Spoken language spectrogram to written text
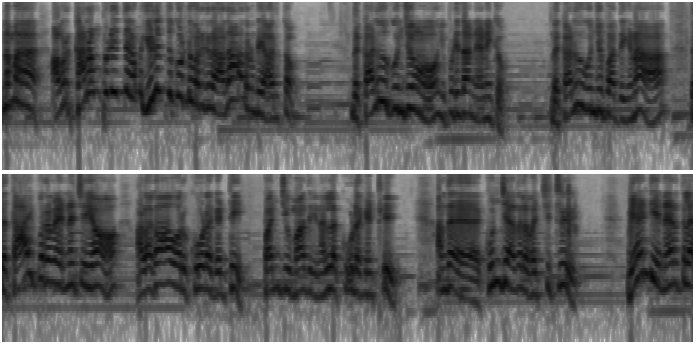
நம்ம அவர் கரம் பிடித்து நம்ம இழுத்து கொண்டு வருகிறார். அதான் அதனுடைய அர்த்தம். இந்த கழுகு குஞ்சும் இப்படி தான் நினைக்கும். இந்த கழுகு குஞ்சு பார்த்தீங்கன்னா இந்த தாய்ப்பறவை என்ன செய்யும்? அழகாக ஒரு கூடை கட்டி பஞ்சு மாதிரி நல்ல கூடை கட்டி அந்த குஞ்சை அதில் வச்சுட்டு வேண்டிய நேரத்தில்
